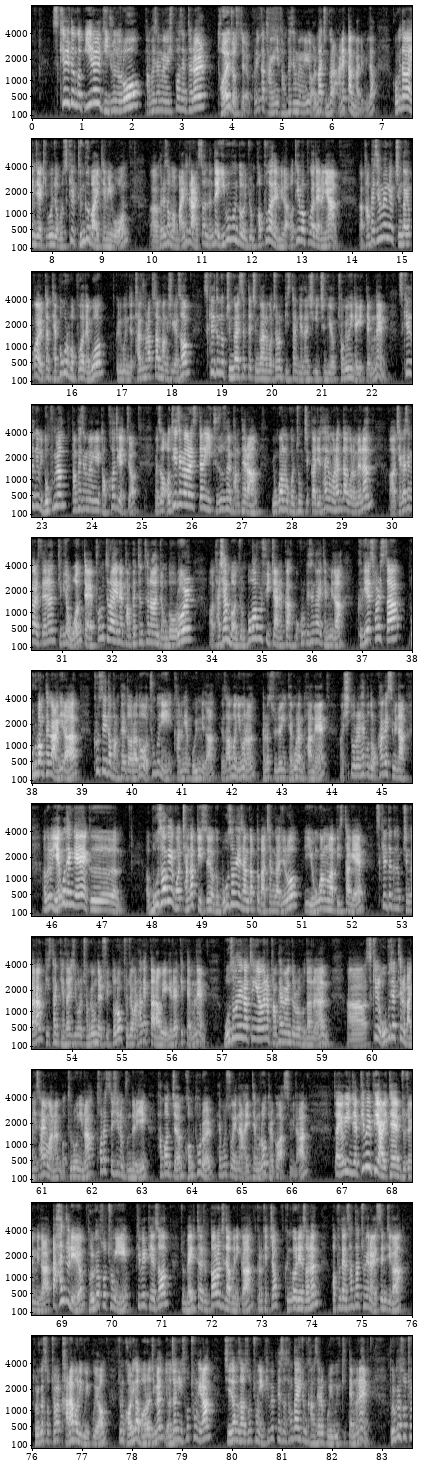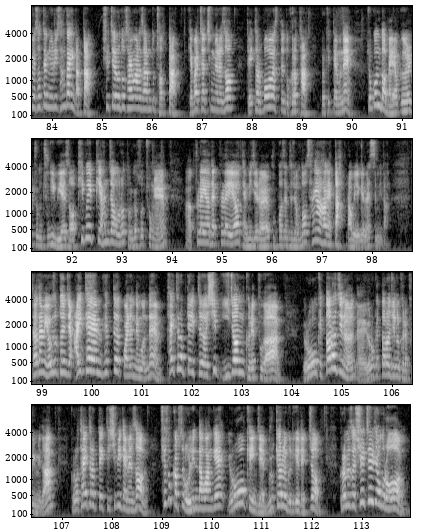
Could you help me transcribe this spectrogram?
스킬 등급 1을 기준으로 방패 생명의 10%를 더해줬어요. 그러니까 당연히 방패 생명력이 얼마 증가를 안 했단 말입니다. 거기다가 이제 기본적으로 스킬 등급 아이템이고 어, 그래서 뭐 많이들 안 썼는데 이 부분도 좀 버프가 됩니다. 어떻게 버프가 되느냐? 아, 방패 생명력 증가 효과가 일단 대폭으로 버프가 되고 그리고 이제 단순 합산 방식에서 스킬 등급 증가했을 때 증가하는 것처럼 비슷한 계산식이 적용이 되기 때문에 스킬 등급이 높으면 방패 생명력이 더 커지겠죠. 그래서 어떻게 생각을 했을 때는 이 주소소의 방패랑 용광로 권총집까지 사용을 한다 그러면은 어, 제가 생각했을 때는 디비전 1 때 프론트 라인의 방패 튼튼한 정도를 어, 다시 한번 좀 뽑아볼 수 있지 않을까 뭐 그렇게 생각이 됩니다. 그게 설사 보루 방패가 아니라 크루세이더 방패더라도 충분히 가능해 보입니다. 그래서 한번 이거는 밸런스 조정이 되고 난 다음에 어, 시도를 해보도록 하겠습니다. 아, 그리고 예고된 게그 모성의 권- 장갑도 있어요. 그 모성의 장갑도 마찬가지로 이 용광로와 비슷하게 스킬드급 증가랑 비슷한 계산식으로 적용될 수 있도록 조정을 하겠다라고 얘기를 했기 때문에 모성애 같은 경우에는 방패 멤버들보다는 어, 스킬 오브젝트를 많이 사용하는 뭐 드론이나 털에 쓰시는 분들이 한 번쯤 검토를 해볼 수가 있는 아이템으로 될 것 같습니다. 자 여기 이제 PVP 아이템 조정입니다. 딱 한 줄이에요. 돌격 소총이 PVP에서 좀 메리트가 좀 떨어지다 보니까 그렇겠죠? 근거리에서는 버프된 산탄총이랑 SMG가 돌격 소총을 갈아버리고 있고요. 좀 거리가 멀어지면 여전히 소총이랑 지정사 소총이 PVP에서 상당히 좀 강세를 보이고 있기 때문에 돌격 소총의 선택률이 상당히 낮다. 실제로도 사용하는 사람도 적다. 개발자 측면에서 데이터를 뽑아봤을 때도 그렇다. 그렇기 때문에 조금 더 매력을 좀 주기 위해서 PVP 한정으로 돌격 소총의 어, 플레이어 대 플레이어 데미지를 9% 정도 상향하겠다라고 얘기를 했습니다. 자, 그 다음에 여기서부터 이제 아이템 획득 관련된 건데 타이틀 업데이트 10 이전 그래프가 요렇게 떨어지는 예, 요렇게 떨어지는 그래프입니다. 그리고 타이틀 업데이트 10이 되면서 최소 값을 올린다고 한게 요렇게 이제 물결을 그리게 됐죠. 그러면서 실질적으로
